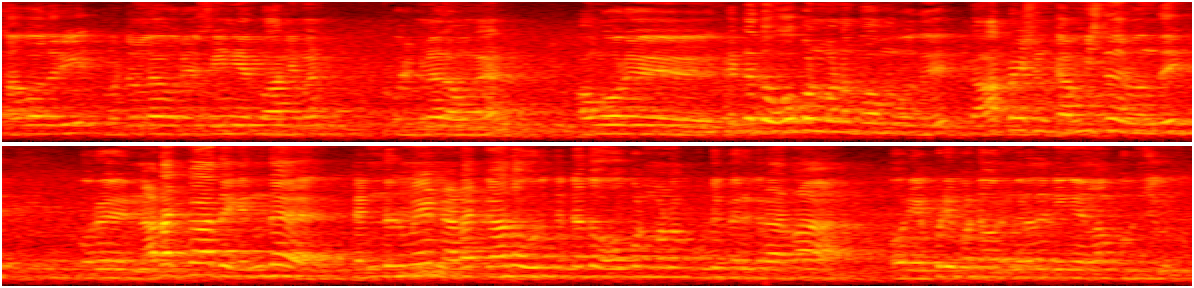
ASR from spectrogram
சகோதரி மட்டும் இல்லை ஒரு சீனியர் பார்லிமெண்ட் உறுப்பினர் அவங்க. அவங்க ஒரு திட்டத்தை ஓப்பன் பண்ண போகும்போது கார்பரேஷன் கமிஷனர் வந்து ஒரு நடக்காத எந்த டெண்டருமே நடக்காத ஒரு திட்டத்தை ஓப்பன் பண்ண கூட்டு போயிருக்கிறாருன்னா அவர் எப்படிப்பட்டவருங்கிறத நீங்கள் எல்லாம் புரிஞ்சுக்கணும்.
